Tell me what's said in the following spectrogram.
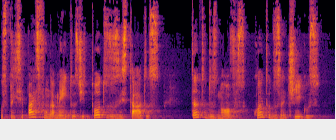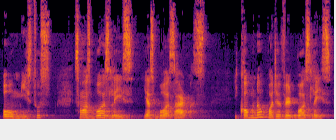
Os principais fundamentos de todos os estados, tanto dos novos quanto dos antigos ou mistos, são as boas leis e as boas armas. E como não pode haver boas leis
